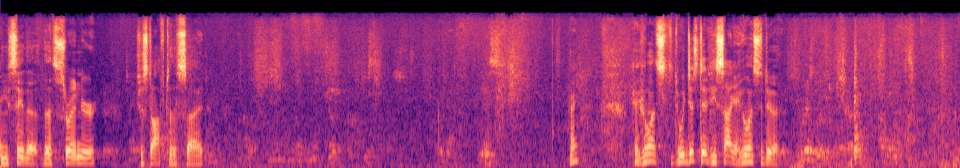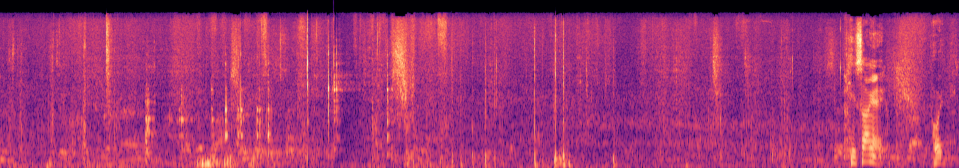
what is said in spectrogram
And you see the, the surrender just off to the side. Okay. Okay, who wants to, we just did Hisage. Who wants to do it? Hisage. Wait.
